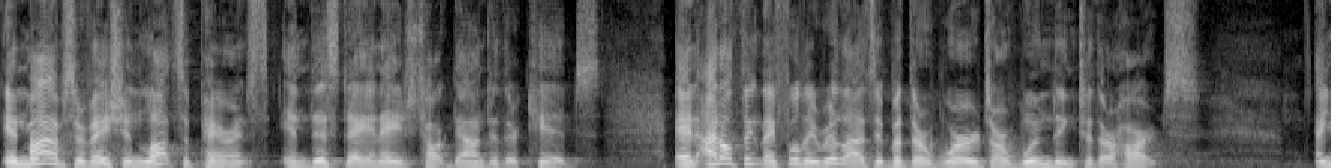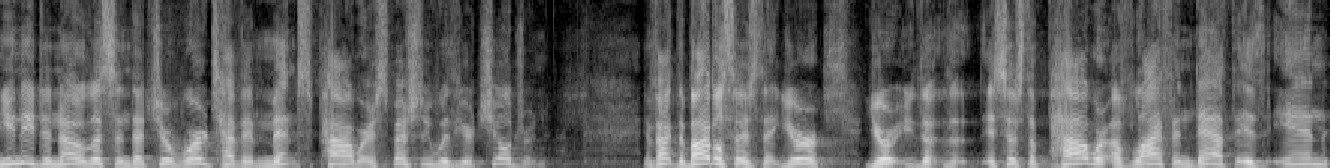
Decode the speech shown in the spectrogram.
In my observation, lots of parents in this day and age talk down to their kids and I don't think they fully realize it, but their words are wounding to their hearts. And you need to know, listen, that your words have immense power, especially with your children. In fact, the Bible says that your, your, the, the, it says the power of life and death is in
